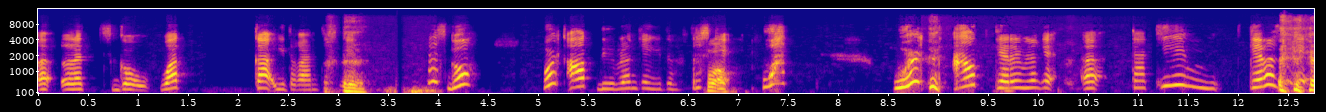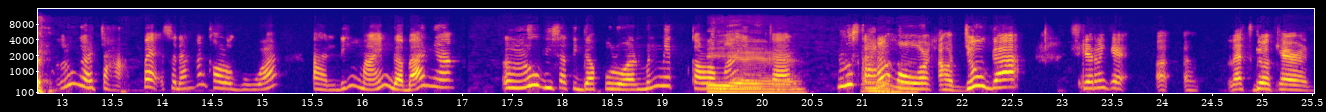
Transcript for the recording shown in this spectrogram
eh, let's go what kak gitu kan, terus kayak let's go work out dia bilang kayak gitu. Terus Wow. kayak what? Work out? Karen bilang kayak "Eh, kaki kira kayak lu nggak capek sedangkan kalau gua tanding main nggak banyak. Lu bisa 30-an menit kalau Iya, main iya, kan. lu sekarang Mhm. mau workout juga. Sekarang kayak "Eh, eh, let's go Karen.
